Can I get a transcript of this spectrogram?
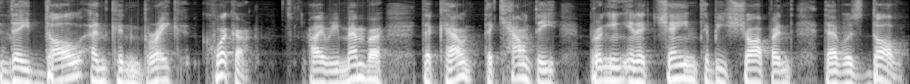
They dull and can break quicker. I remember the count the county bringing in a chain to be sharpened that was dull.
